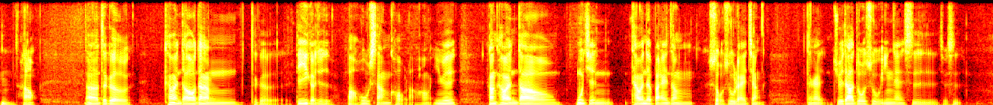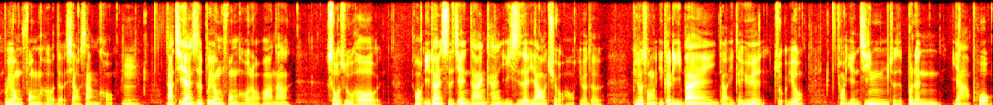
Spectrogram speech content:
嗯，好。那这个开完刀，当然这个第一个就是保护伤口了哈，因为刚开完刀，目前台湾的白内障手术来讲，大概绝大多数应该是就是不用缝合的小伤口。嗯，那既然是不用缝合的话，那手术后哦一段时间，当然看医师的要求哈，有的。比如从一个礼拜到一个月左右，哦，眼睛就是不能压迫，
